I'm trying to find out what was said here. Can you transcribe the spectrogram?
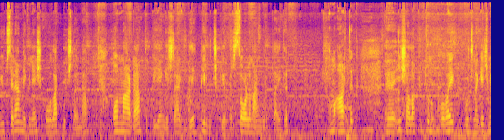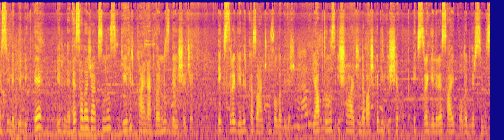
yükselen ve güneş oğlak burçlarına. Onlar da tıpkı yengeçler gibi bir buçuk yıldır zorlanan gruptaydı. Ama artık e, inşallah Plüton'un kova burcuna geçmesiyle birlikte bir nefes alacaksınız. Gelir kaynaklarınız değişecek. Ekstra gelir kazancınız olabilir. Yaptığınız iş haricinde başka bir iş yapıp ekstra gelire sahip olabilirsiniz.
